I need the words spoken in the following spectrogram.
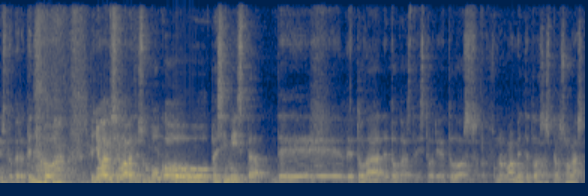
isto, pero teño teño unha visión a veces un pouco pesimista de de toda de toda esta historia, de todas normalmente todas as persoas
